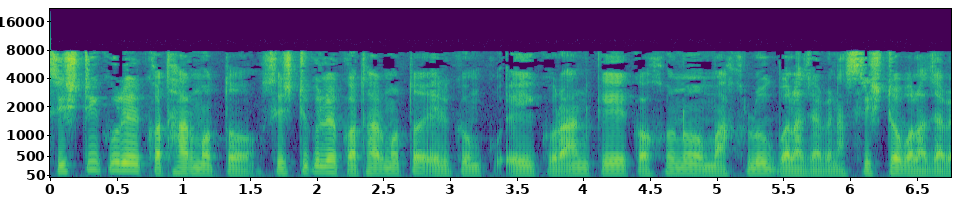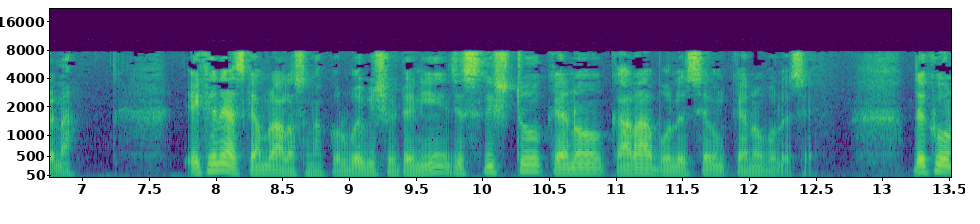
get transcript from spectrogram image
সৃষ্টিকুলের কথার মতো, সৃষ্টিকুলের কথার মতো এরকম এই কোরআনকে কখনো মাখলুক বলা যাবে না, সৃষ্ট বলা যাবে না। এখানে আজকে আমরা আলোচনা করব এই বিষয়টা নিয়ে যে সৃষ্ট কেন, কারা বলেছে এবং কেন বলেছে। দেখুন,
